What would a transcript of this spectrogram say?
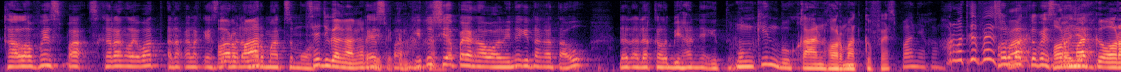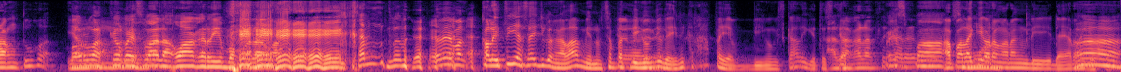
Kalau Vespa sekarang lewat anak-anak SD pada Hormat. hormat semua. Saya juga nggak ngerti itu Vespa. kenapa. Itu siapa yang ngawalinnya kita nggak tahu dan ada kelebihannya itu. Mungkin bukan hormat ke Vespanya Kang. Hormat ke Vespa. Hormat ke Vespa Hormat aja. ke orang tua. Hormat ke Vespa ada. Wah ngeri kan Tapi emang kalau itu ya saya juga ngalamin, sempat bingung juga. Ini kenapa ya? Bingung sekali gitu anak-anak Vespa. Apalagi semua. orang-orang di daerah gitu. Ah,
